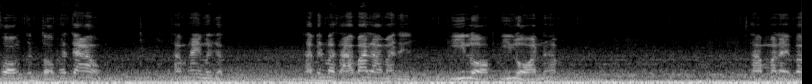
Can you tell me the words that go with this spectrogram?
ฟ้องขึ้นต่อพระเจ้า ทำให้เหมันกับ ถ้าเป็นภาษาบ้านเรามาถึงผีหลอกผีหลอนนะครับทำอะไรก็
